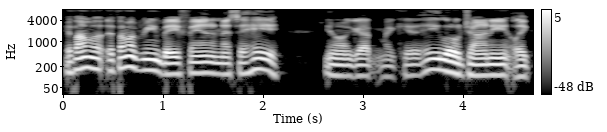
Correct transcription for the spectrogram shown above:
If I'm a if I'm a Green Bay fan and I say, hey, you know, I got my kid, hey, little Johnny, like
